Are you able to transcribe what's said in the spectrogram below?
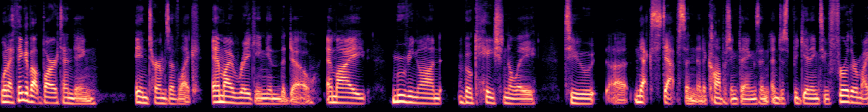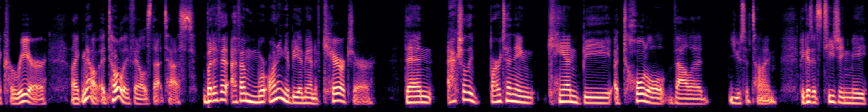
when I think about bartending in terms of like, am I raking in the dough? Am I moving on vocationally to uh, next steps and, and accomplishing things and, and just beginning to further my career? Like, no, it totally fails that test. But if, it, if I'm wanting to be a man of character, then actually bartending can be a total valid use of time because it's teaching me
